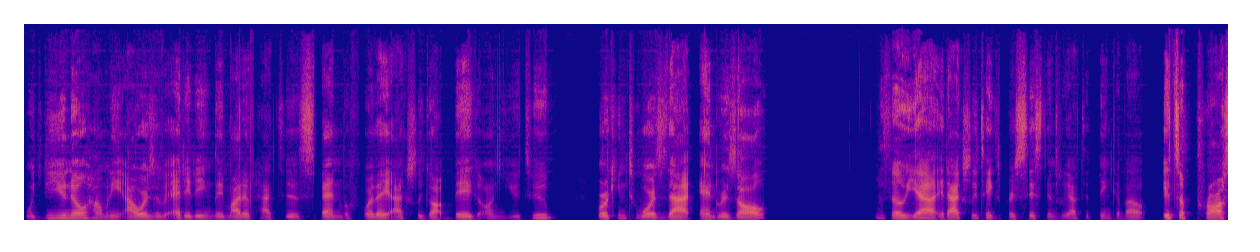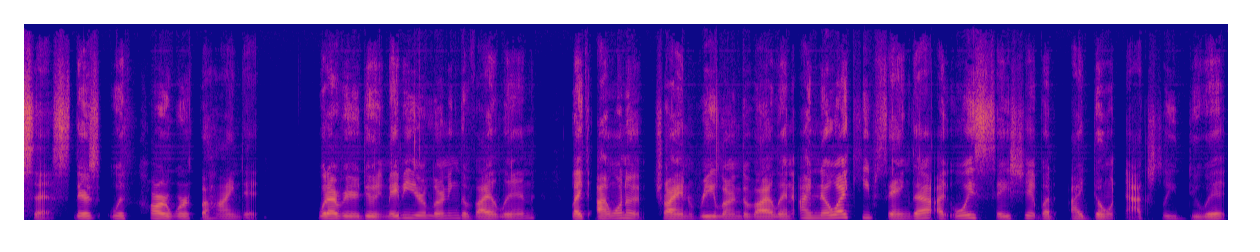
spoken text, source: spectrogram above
Do you know how many hours of editing they might have had to spend before they actually got big on YouTube, working towards that end result? So yeah, it actually takes persistence. We have to think about it's a process. There's with hard work behind it. Whatever you're doing. Maybe you're learning the violin. Like I want to try and relearn the violin. I know I keep saying that. I always say shit, but I don't actually do it.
